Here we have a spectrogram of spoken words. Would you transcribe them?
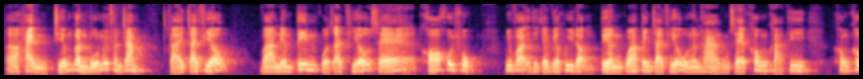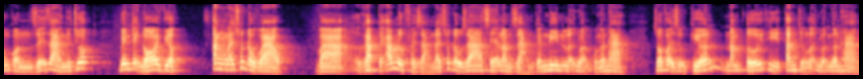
à, hành chiếm gần 40% cái trái phiếu và niềm tin của trái phiếu sẽ khó khôi phục. Như vậy thì cái việc huy động tiền qua kênh trái phiếu của ngân hàng cũng sẽ không khả thi, không không còn dễ dàng như trước. Bên cạnh đó việc tăng lãi suất đầu vào và gặp cái áp lực phải giảm lãi suất đầu ra sẽ làm giảm cái nin lợi nhuận của ngân hàng. Do vậy dự kiến năm tới thì tăng trưởng lợi nhuận ngân hàng.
